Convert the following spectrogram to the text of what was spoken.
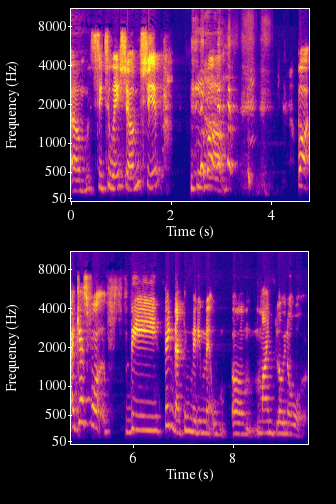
Um situation ship. but, but I guess for the thing that I think made him um, mind blowing or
